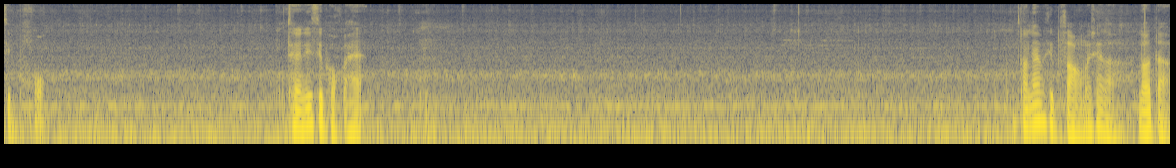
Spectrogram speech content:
สิบหกเทิร์นที่สิบหกฮะตอนแรกสิบสองไม่ใช่เหรอลดเหรอ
